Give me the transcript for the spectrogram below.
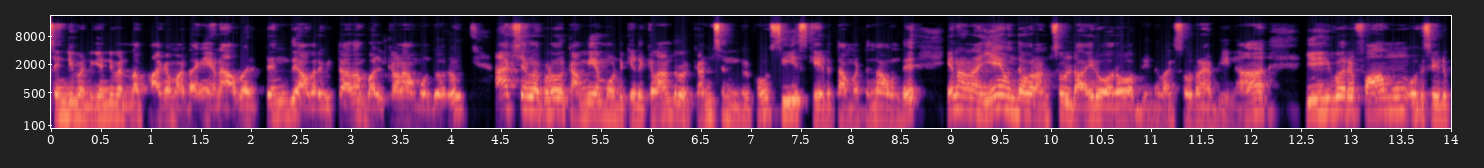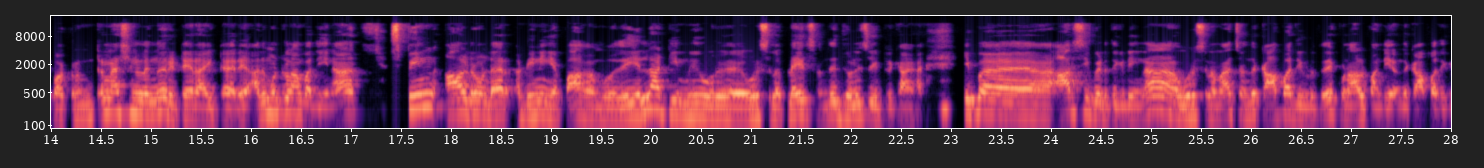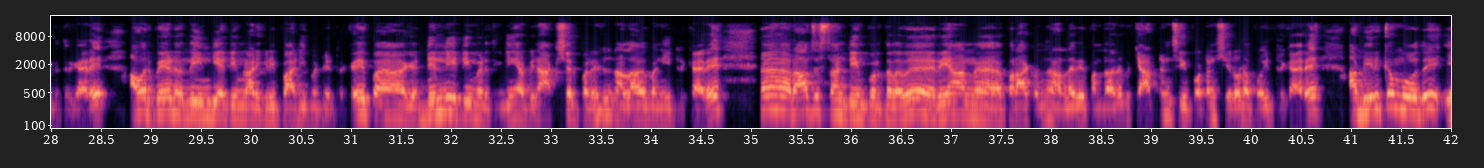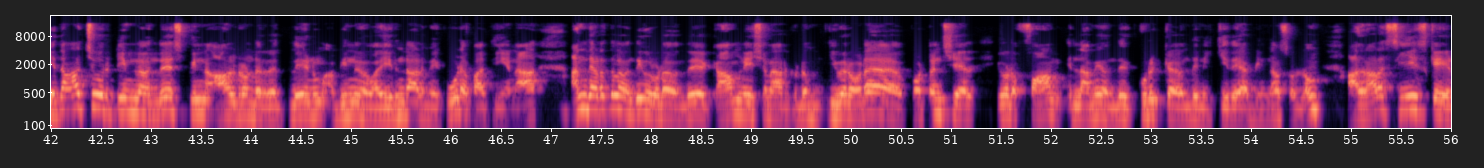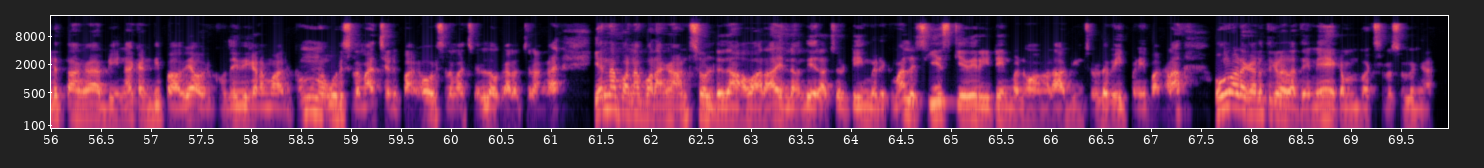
சென்டிமெண்ட் கென்டிமெண்ட்லாம் பார்க்க மாட்டாங்க. ஏன்னா அவர்கிட்ட அவரை விட்டாதான் பல்கான அமௌண்ட் வரும். ஆக்ஷன்ல கூட ஒரு கம்மி அமௌண்ட்டுக்கு எடுக்கலான்ற ஒரு கன்சர்ன் இருக்கும். சிஎஸ்கே எடுத்தா மட்டும்தான் உண்டு. ஏன்னா நான் ஏன் வந்து அவர் அன்சோல்டு ஆயிடுவாரோ அப்படின்ற மாதிரி சொல்றேன் அப்படின்னா இவர் ஃபார்மும் ஒரு சைடு பார்க்கணும். இன்டர்நேஷனல்ல இருந்து ரிட்டையர் ஆயிட்டாரு. அது மட்டும் இல்லாம பாத்தீங்கன்னா ஸ்பின் ஆல்ரவுண்டர் அப்படின்னு நீங்க பார்க்கும்போது எல்லா டீம்லயும் ஒரு ஒரு சில பிளேயர்ஸ் வந்து ஜொலிச்சுக்கிட்டு இருக்காங்க. இப்ப ஆர்சிபி எடுத்துக்கிட்டீங்கன்னா ஒரு சில மேட்ச் வந்து காப்பாத்தி கொடுத்தது குணால் பாண்டியர் வந்து காப்பாத்தி கொடுத்திருக்காரு. அவர் பேர் வந்து இந்தியா டீம்ல அடிக்கடி இப்ப அடிபட்டு இருக்கு இப்ப டெல்லி டீம் எடுத்துக்கிட்டீங்க அப்படின்னா அக்ஷர் படேல் நல்லாவே பண்ணிட்டு இருக்காரு. ராஜஸ்தான் டீம் பொறுத்தளவு ரியான் பராக் வந்து நல்லாவே பண்றாரு. இப்போ கேப்டன்சி பொட்டன்ஷியலோட போயிட்டு இருக்காரு அப்படி இருக்கும்போது ஏதாச்சும் ஒரு டீம்ல வந்து ஸ்பின் ஆல்ரவுண்டர் வேணும் அப்படின்னு இருந்தாலுமே கூட பாத்தீங்கன்னா அந்த இடத்துல வந்து இவரோட வந்து காம்பினேஷனா இருக்கட்டும் இவரோட பொட்டன்ஷியல் இவரோட ஃபார்ம் எல்லாமே வந்து குறுக்க வந்து நிக்குது அப்படின்னு தான் சொல்லும். அதனால சிஎஸ்கே எடுத்தாங்க அப்படின்னா கண்டிப்பாவே அவருக்கு உதவிகரமா இருக்கும். ஒரு சில மேட்ச் எடுப்பாங்க ஒரு சில மேட்ச் வெளில உட்கார வச்சுறாங்க என்ன பண்ண போறாங்க? அன்சோல்டு தான். ஆவாரா? இல்ல வந்து ஏதாச்சும் ஒரு டீம் எடுக்குமா? இல்ல சிஎஸ்கேவே ரீட்டைன் பண்ணுவாங்களா? அப்படின்னு சொல்லிட்டு வெயிட் பண்ணி பார்க்கலாம். உங்களோட கருத்துக்கள் எல்லாத்தையுமே கமெண்ட் பாக்ஸ்ல சொல்லுங்க.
